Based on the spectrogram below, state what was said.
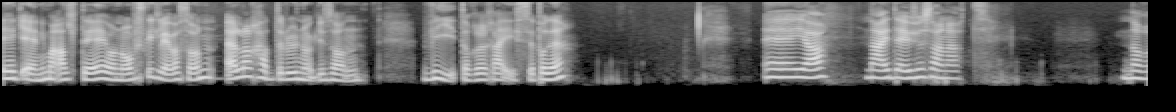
er jeg enig med alt det, og nå skal jeg leve sånn. Eller hadde du noen sånn videre reise på det? Eh, ja. Nei, det er jo ikke sånn at når,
